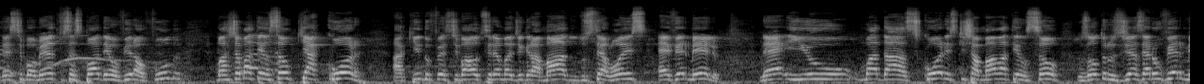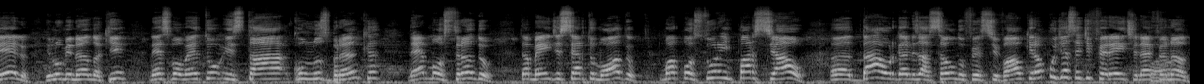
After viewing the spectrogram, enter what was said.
nesse momento, vocês podem ouvir ao fundo, mas chama a atenção que a cor aqui do Festival de Cinema de Gramado, dos telões, é vermelho. Né? E o- uma das cores que chamava a atenção nos outros dias era o vermelho, iluminando aqui. Nesse momento está com luz branca, né? Mostrando também, de certo modo, uma postura imparcial ah, da organização do festival, que não podia ser diferente, né, Fernando?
